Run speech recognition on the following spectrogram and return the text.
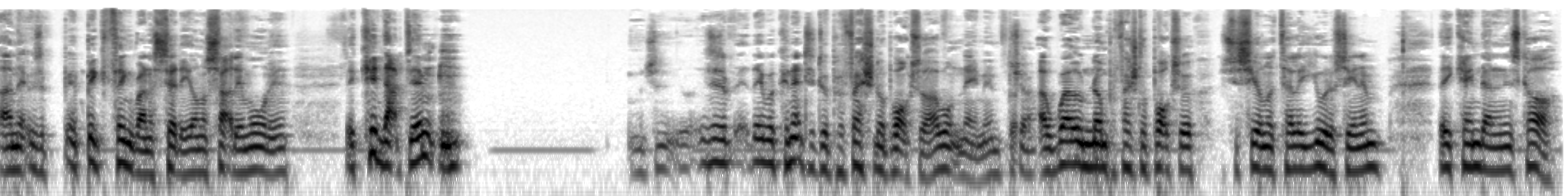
And it was a, a big thing around the city on a Saturday morning. They kidnapped him. they were connected to a professional boxer. I won't name him, but Sure. a well-known professional boxer you should see on the telly. You would have seen him. They came down in his car,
